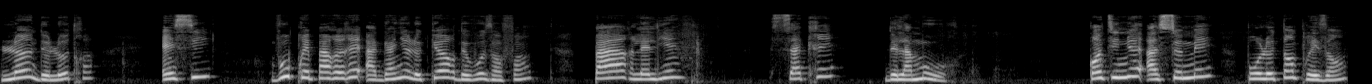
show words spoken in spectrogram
l'un de l'autre, ainsi vous préparerez à gagner le cœur de vos enfants par les liens sacrés de l'amour. Continuez à semer pour le temps présent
